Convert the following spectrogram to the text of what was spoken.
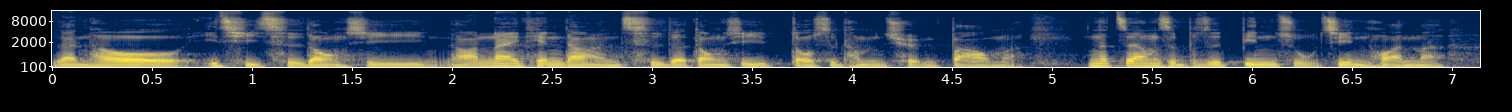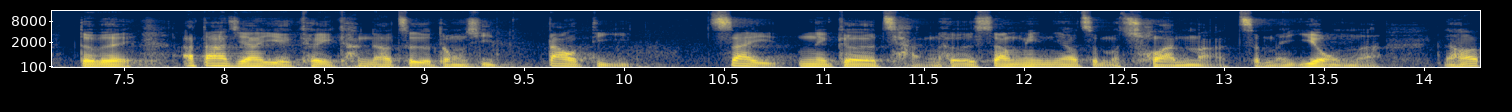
然后一起吃东西，然后那一天当然吃的东西都是他们全包嘛，那这样子不是宾主尽欢吗？对不对？啊，大家也可以看到这个东西到底在那个场合上面要怎么穿嘛，怎么用嘛，然后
